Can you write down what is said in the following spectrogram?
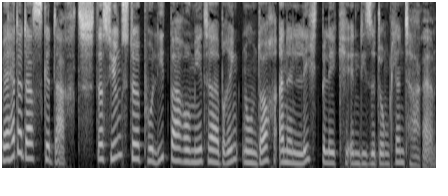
Wer hätte das gedacht? Das jüngste Politbarometer bringt nun doch einen Lichtblick in diese dunklen Tage.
